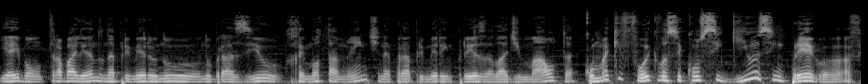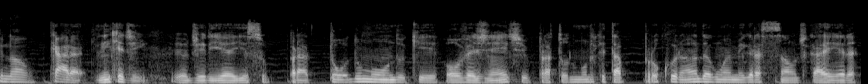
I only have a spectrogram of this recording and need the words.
E aí, bom, trabalhando, né, primeiro no, no Brasil, remotamente, né, para a primeira empresa lá de Malta, como é que foi que você conseguiu esse emprego, afinal? Cara, LinkedIn. Eu diria isso para todo mundo que ouve a gente, para todo mundo que está procurando alguma migração de carreira.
